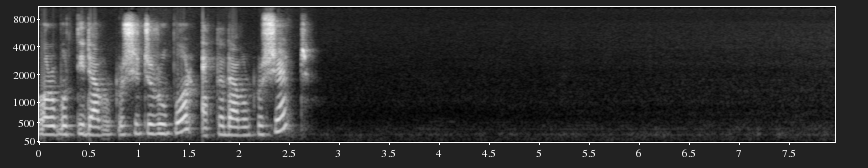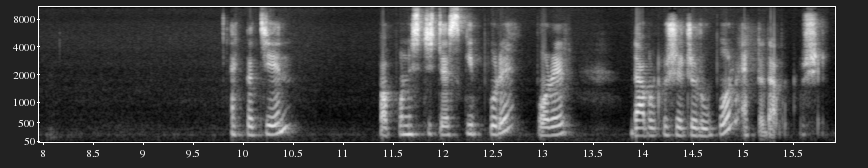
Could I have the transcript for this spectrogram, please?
পরবর্তী ডাবল ক্রোশেটের উপর একটা ডাবল ক্রোশেট একটা চেন পপকর্ন স্টিচটা স্কিপ করে পরের ডাবল ক্রোশেটের উপর একটা ডাবল ক্রোশেট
